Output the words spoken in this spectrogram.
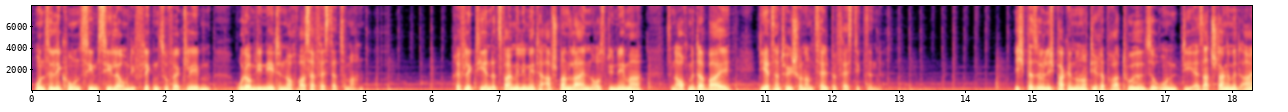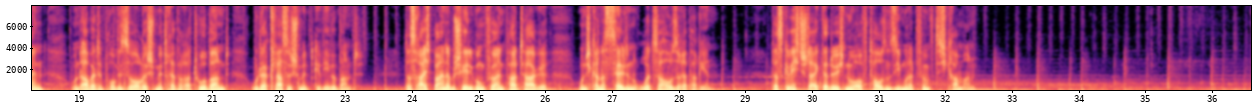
und Silikon-Seam-Sealer, um die Flicken zu verkleben oder um die Nähte noch wasserfester zu machen. Reflektierende 2 mm Abspannleinen aus Dynema sind auch mit dabei, die jetzt natürlich schon am Zelt befestigt sind. Ich persönlich packe nur noch die Reparaturhülse und die Ersatzstange mit ein und arbeite provisorisch mit Reparaturband oder klassisch mit Gewebeband. Das reicht bei einer Beschädigung für ein paar Tage und ich kann das Zelt in Ruhe zu Hause reparieren. Das Gewicht steigt dadurch nur auf 1750 Gramm an.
